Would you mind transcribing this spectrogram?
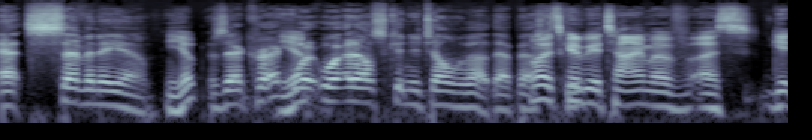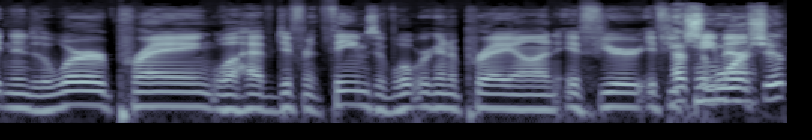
at 7 a.m. Yep. Is that correct? Yep. What, what else can you tell them about that, Pastor? Well, it's going to be a time of us getting into the Word, praying. We'll have different themes of what we're going to pray on. If you're, if you Have some came out, worship.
